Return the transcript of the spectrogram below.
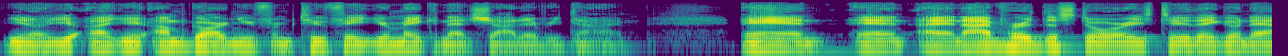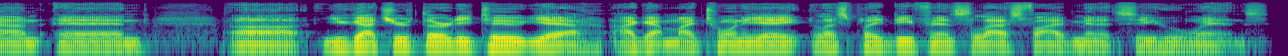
you know, you, uh, you, I'm guarding you from two feet. You're making that shot every time, and and and I've heard the stories too. They go down and uh, you got your 32. Yeah, I got my 28. Let's play defense the last five minutes, see who wins.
